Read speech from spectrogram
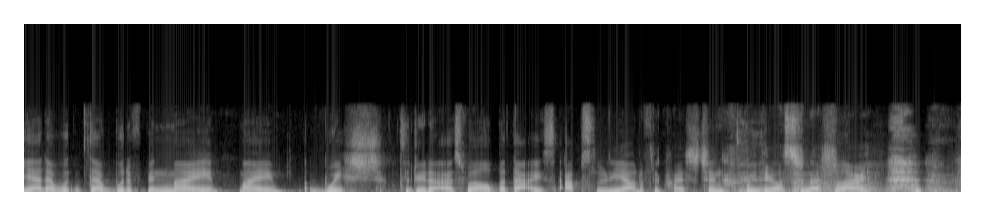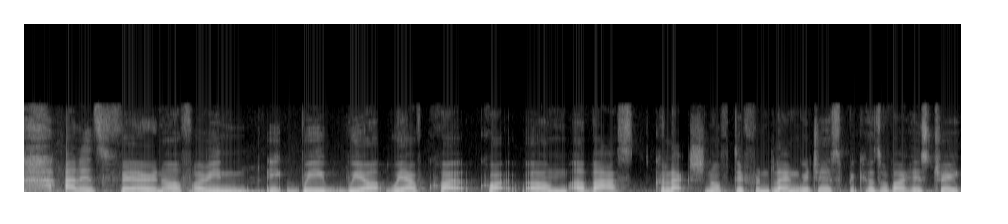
yeah. That would that would have been my my wish to do that as well, but that is absolutely out of the question with the Austrian National Army. and it's fair enough. I mean, it- we we are we have quite quite um, a vast collection of different languages because of our history,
